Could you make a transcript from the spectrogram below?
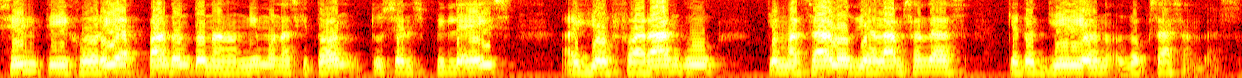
συν τη χωρία πάντων των ανωνύμων ασχητών τους ενσπηλέης Αγιοφαράγκου και Μαρσάλου διαλάμψαντας και τον Κύριον δοξάσαντας.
